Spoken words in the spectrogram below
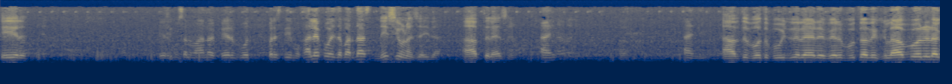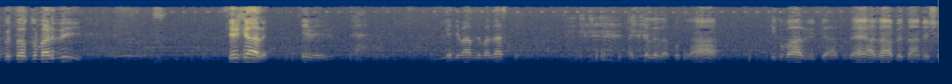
پھر پھر مسلمان ہوئے پھر بت پرستی مخالف ہوئے زبردست۔ نہیں سی ہونا چاہیے آپ تو رہ سن ہاں جی۔ ہاں جی۔ آپ تو بہت پوچھتے رہے پھر بتا کے خلاف بولنا کوئی توک بڑھ دی؟ کیا خیال ہے؟ یہ جواب زبردست چلے دا پترا اقبال بھی پیار ہے عذاب دانش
